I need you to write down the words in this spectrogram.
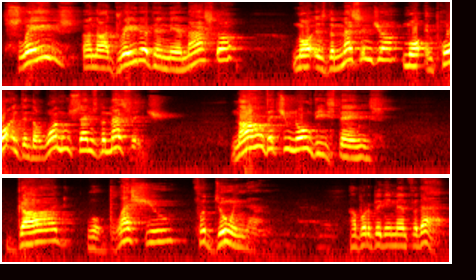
Slaves are not greater than their master, nor is the messenger more important than the one who sends the message. Now that you know these things, God will bless you for doing them. How about a big amen for that?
